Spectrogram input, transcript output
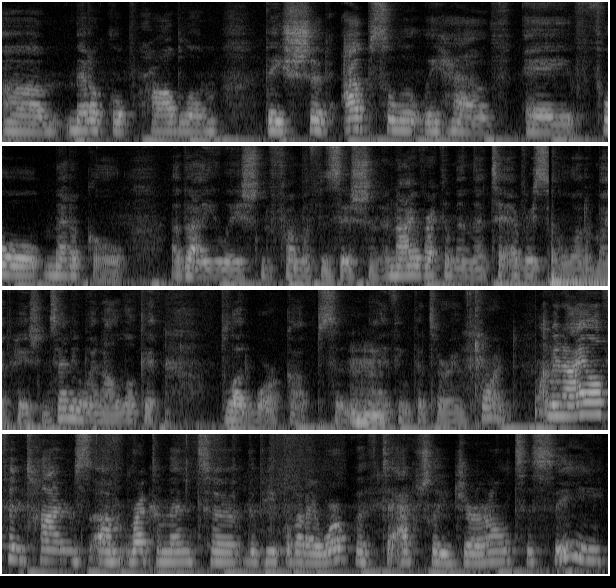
um, medical problem, they should absolutely have a full medical evaluation from a physician. And I recommend that to every single one of my patients anyway, and I'll look at blood workups, and mm-hmm. I think that's very important. I mean, I oftentimes um, recommend to the people that I work with to actually journal to see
